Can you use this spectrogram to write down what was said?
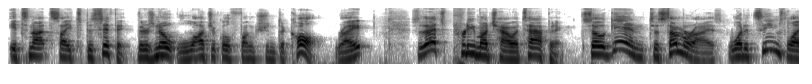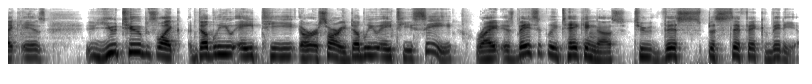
it's not site specific. There's no logical function to call, right? So that's pretty much how it's happening. So again, to summarize, what it seems like is YouTube's like WAT or sorry, WATC, right, is basically taking us to this specific video.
